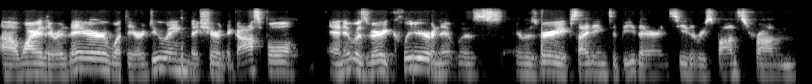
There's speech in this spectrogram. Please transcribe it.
uh, why they were there, what they were doing. They shared the gospel, and it was very clear and it was it was very exciting to be there and see the response from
